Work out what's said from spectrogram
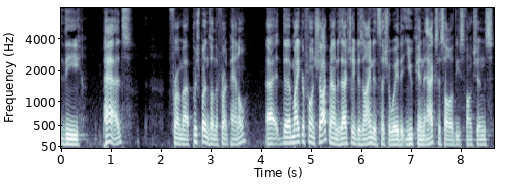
the pads from uh, push buttons on the front panel uh, the microphone shock mount is actually designed in such a way that you can access all of these functions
